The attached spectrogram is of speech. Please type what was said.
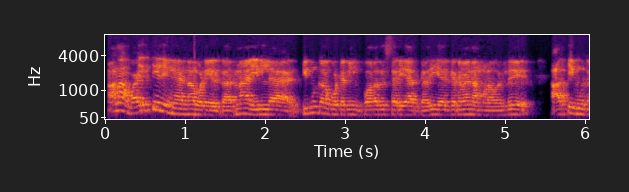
ஆனா வைத்தியலிங்க என்ன பண்ணியிருக்காருன்னா இல்ல திமுக கூட்டணிக்கு போறது சரியா இருக்காது. ஏற்கனவே நம்மளை வந்து அதிமுக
